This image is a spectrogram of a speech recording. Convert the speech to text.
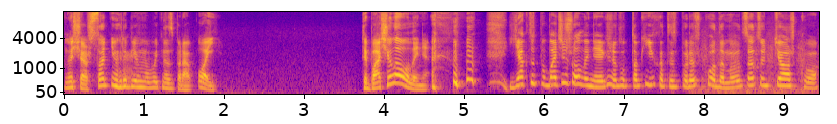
Ну що ж, сотню грибів, мабуть, назбирав. Ой. Ти бачила оленя? Як тут побачиш оленя, якщо тут так їхати з перешкодами? Оце це тяжко.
